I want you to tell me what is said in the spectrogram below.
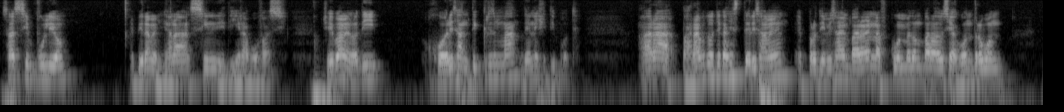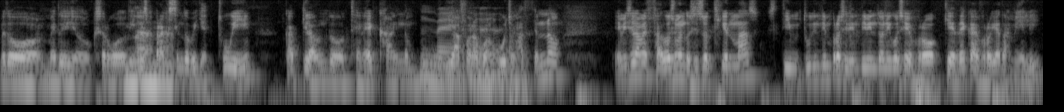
σαν συμβούλιο πήραμε μια συνειδητή απόφαση και είπαμε ότι χωρίς αντίκρισμα δεν έχει τίποτε άρα παρά από το ότι καθυστερήσαμε ε, προτιμήσαμε παρά να βγούμε με τον παραδοσιακό τρόπο με το, με το ξέρω εγώ, την Ναι, εισπράξη ναι. το πικετούι κάποιοι λαλούν το τενέκα είναι που Ναι. διάφορα που ακούω και μαθαίνω εμείς είπαμε θα δώσουμε το season ticket μας στην τούτη την προσιτή τιμή των 20 ευρώ και 10 ευρώ για τα μέλη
